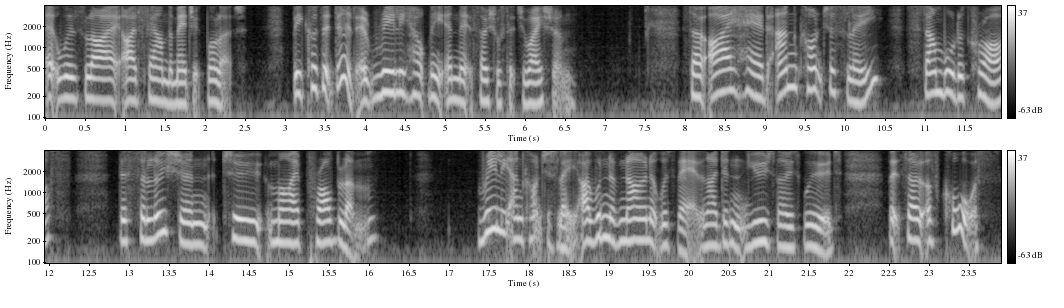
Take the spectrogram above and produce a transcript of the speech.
it was like I'd found the magic bullet because it did. It really helped me in that social situation. So I had unconsciously stumbled across the solution to my problem really unconsciously. I wouldn't have known it was that, and I didn't use those words. But so, of course,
